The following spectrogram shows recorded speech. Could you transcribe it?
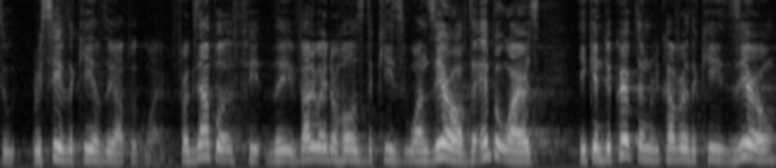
to receive the key of the output wire. For example, if he, the evaluator holds the keys 1, 0 of the input wires, he can decrypt and recover the key 0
